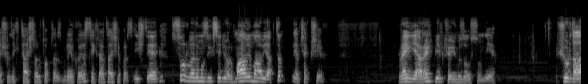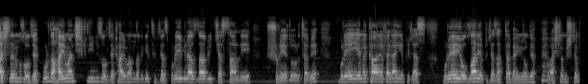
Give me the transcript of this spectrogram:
e, şuradaki taşları toplarız. Buraya koyarız. Tekrar taş yaparız. İşte surlarımız yükseliyor. Mavi mavi yaptım. Yapacak bir şey yok. Rengarenk bir köyümüz olsun diye. Şurada ağaçlarımız olacak. Burada hayvan çiftliğimiz olacak. Hayvanları getireceğiz. Burayı biraz daha büyüteceğiz tarlayı. Şuraya doğru tabi. Buraya yemekhane falan yapacağız. Buraya yollar yapacağız. Hatta ben yol yapmaya başlamıştım.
